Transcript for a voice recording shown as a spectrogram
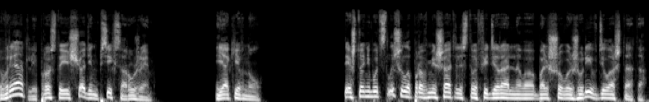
Вряд ли, просто еще один псих с оружием. Я кивнул. Ты что-нибудь слышала про вмешательство федерального большого жюри в дела штата?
